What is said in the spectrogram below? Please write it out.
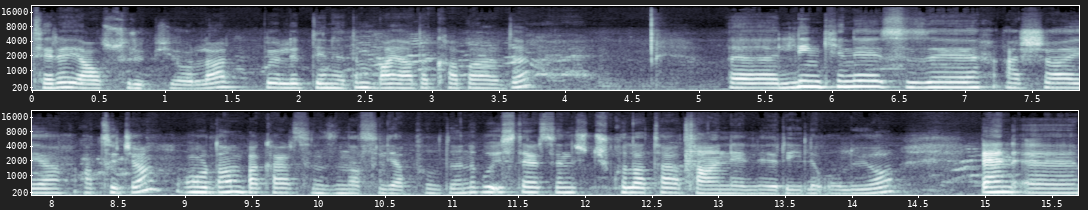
tereyağı sürüp yiyorlar. Böyle denedim. Bayağı da kabardı. Ee, linkini size aşağıya atacağım. Oradan bakarsınız nasıl yapıldığını. Bu isterseniz çikolata taneleriyle oluyor. Ben e,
